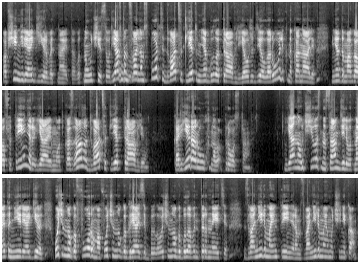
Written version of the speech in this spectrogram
вообще не реагировать на это. Вот научиться. Вот я в танцевальном спорте 20 лет у меня было травли. Я уже делала ролик на канале. Меня домогался тренер, я ему отказала. 20 лет травли. Карьера рухнула просто я научилась на самом деле вот на это не реагировать. Очень много форумов, очень много грязи было, очень много было в интернете. Звонили моим тренерам, звонили моим ученикам.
